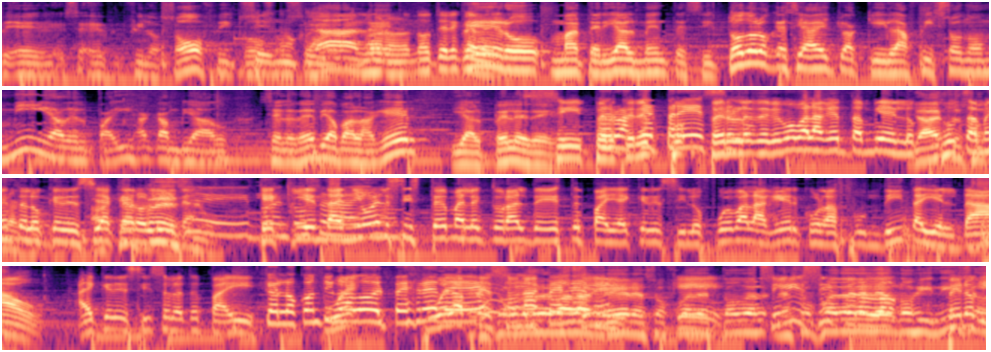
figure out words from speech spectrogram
eh, eh, filosóficos, Sí, no, sociales, claro. No, no, no tiene que ver. pero materialmente sí. Todo lo que se ha hecho aquí, la fisonomía del país ha cambiado, se le debe a Balaguer y al PLD. Sí, ¿Pero pero, a qué pero le debemos a Balaguer también, lo, justamente lo que decía ¿A qué Carolina, que quien dañó ahí el sistema electoral de este país, hay que decirlo, fue Balaguer con la fundita y el DAO. Hay que decírselo a este país. Que lo ha continuado Fue- el PRD, Fue la persona fue de Balaguer, eso fue de todo el- sí, eso sí, fue pero desde lo- los inicios pero de-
